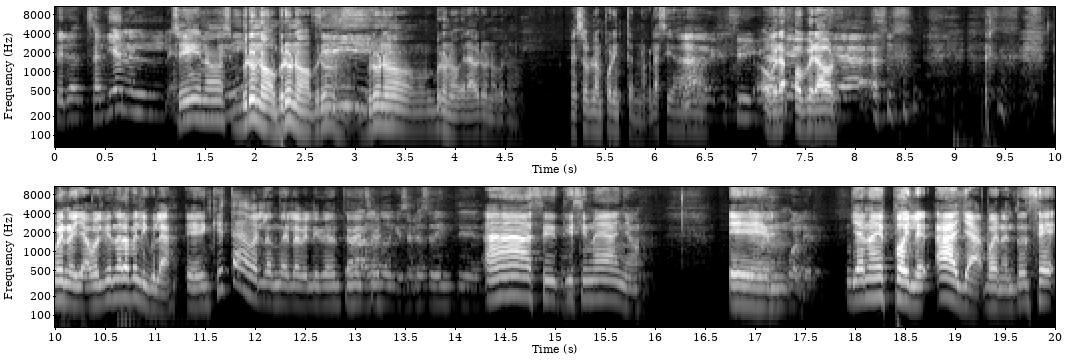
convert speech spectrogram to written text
Pero salía en el... en Sí, la no, bienvenida. Bruno, Bruno, Bruno, Sí. Bruno, Bruno, era Bruno, Bruno. Me soplan por interno, gracias. Ah, sí, Opera- operador. gracias. Bueno, ya, volviendo a la película. Eh, ¿En qué estaba hablando de la película antes de hablando de que salió hace 20... Ah, sí, 19 años. Eh, spoiler. Ya no es spoiler. Ah, ya. Bueno, entonces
